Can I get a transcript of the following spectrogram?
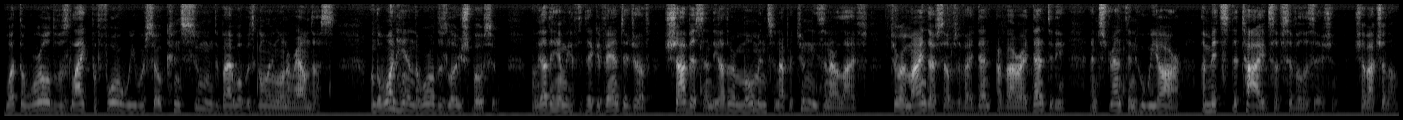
what the world was like before we were so consumed by what was going on around us. On the one hand, the world is lo yishbosu. On the other hand, we have to take advantage of Shabbos and the other moments and opportunities in our life to remind ourselves of, ident- of our identity and strengthen who we are amidst the tides of civilization. Shabbat Shalom.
